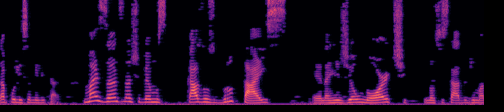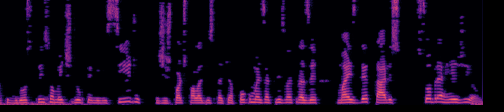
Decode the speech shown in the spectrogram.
da Polícia Militar. Mas antes nós tivemos casos brutais é, na região norte do nosso estado de Mato Grosso, principalmente de um feminicídio. A gente pode falar disso daqui a pouco, mas a Cris vai trazer mais detalhes sobre a região.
